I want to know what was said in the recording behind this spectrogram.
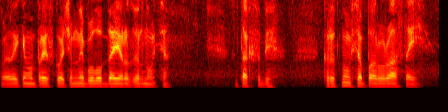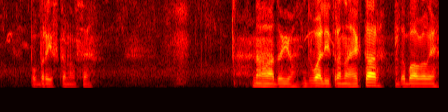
великим оприскувачем не було б де і розвернутися. Так собі крутнувся пару раз та й побризкано все. Нагадую, 2 літра на гектар, додали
